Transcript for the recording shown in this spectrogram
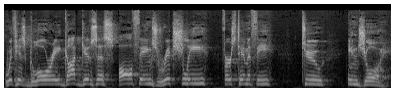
with his glory. God gives us all things richly, 1 Timothy, to enjoy.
